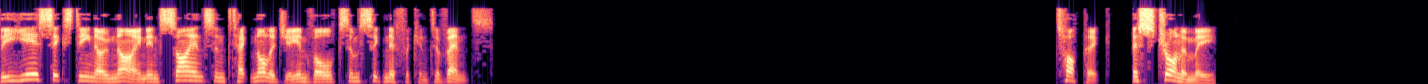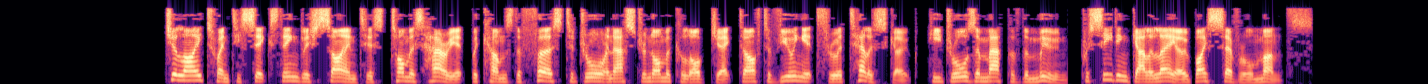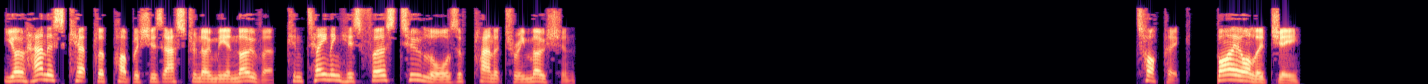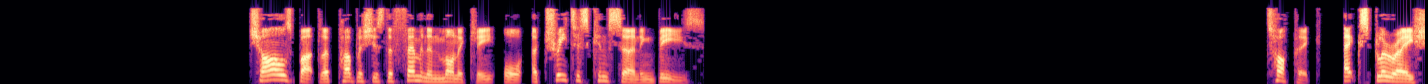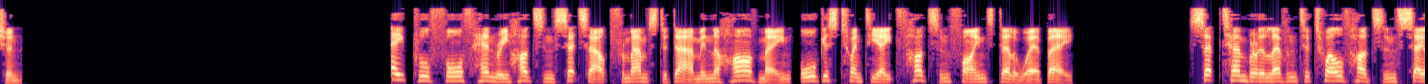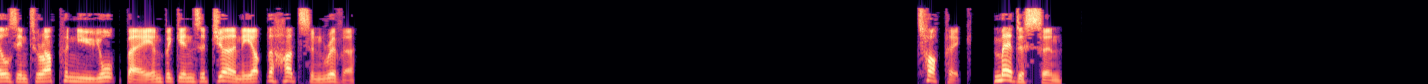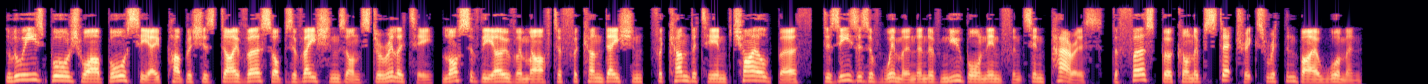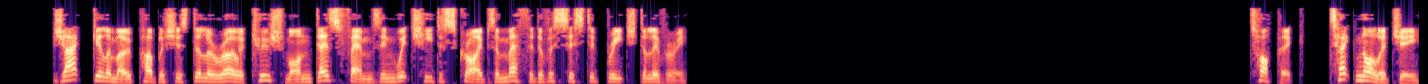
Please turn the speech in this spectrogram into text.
The year 1609 in science and technology involved some significant events. Astronomy. July 26 – English scientist Thomas Harriot becomes the first to draw an astronomical object after viewing it through a telescope, he draws a map of the Moon, preceding Galileo by several months. Johannes Kepler publishes Astronomia Nova, containing his first two laws of planetary motion. Biology Charles Butler publishes The Feminine Monarchy, or, A Treatise Concerning Bees. Exploration April 4 – Henry Hudson sets out from Amsterdam in the Halve Maen, August 28 – Hudson finds Delaware Bay. September 11–12 Hudson sails into Upper New York Bay and begins a journey up the Hudson River. Medicine. Louise Bourgeois-Boursier publishes diverse observations on sterility, loss of the ovum after fecundation, fecundity and childbirth, diseases of women and of newborn infants in Paris, the first book on obstetrics written by a woman. Jacques Guillemeau publishes De la l'heureux accouchement des femmes in which he describes a method of assisted breech delivery. Technology.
